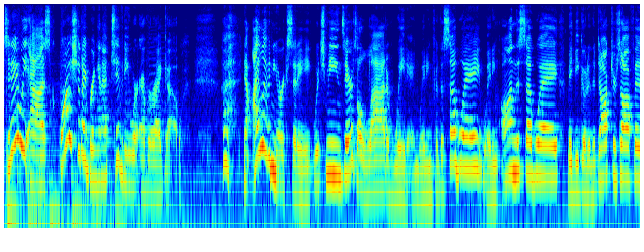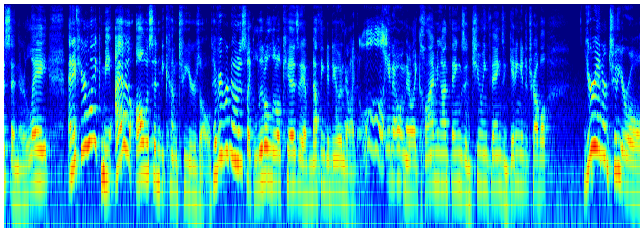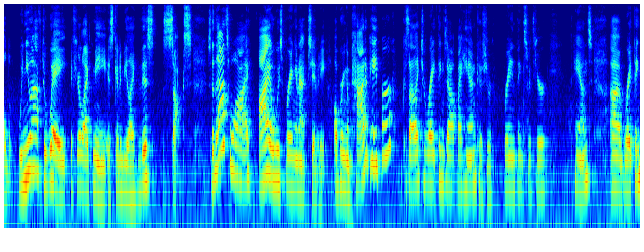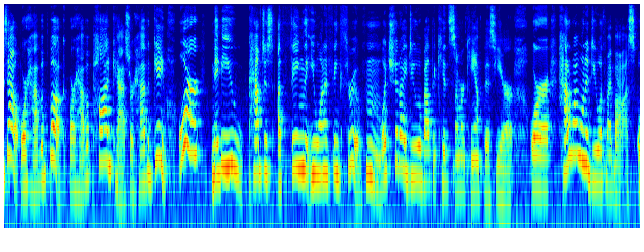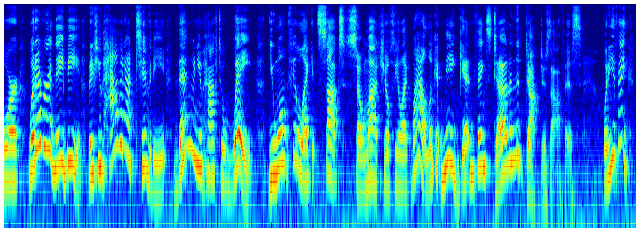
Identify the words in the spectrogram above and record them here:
Today we ask, why should I bring an activity wherever I go? Now, I live in New York City, which means there's a lot of waiting waiting for the subway, waiting on the subway. Maybe go to the doctor's office and they're late. And if you're like me, I all of a sudden become two years old. Have you ever noticed like little, little kids, they have nothing to do and they're like, oh, you know, and they're like climbing on things and chewing things and getting into trouble? Your inner two year old, when you have to wait, if you're like me, is going to be like, this sucks. So that's why I always bring an activity. I'll bring a pad of paper because I like to write things out by hand because your brain thinks with your hands, uh, write things out, or have a book, or have a podcast, or have a game, or maybe you have just a thing that you want to think through. Hmm, what should I do about the kids' summer camp this year? Or how do I want to deal with my boss? Or whatever it may be. But if you have an activity, then when you have to wait, you won't feel like it sucks so much. You'll feel like, wow, look at me getting things done in the doctor's office. What do you think?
